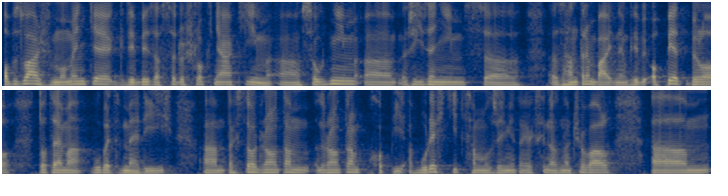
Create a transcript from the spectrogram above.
Obzvlášť v momentě, kdyby zase došlo k nějakým uh, soudním uh, řízením s, s Hunterem Bidenem, kdyby opět bylo to téma vůbec v médiích, um, tak z toho Donald Trump, Donald Trump chopí a bude chtít samozřejmě, tak jak si naznačoval, um,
